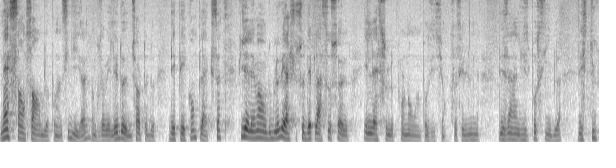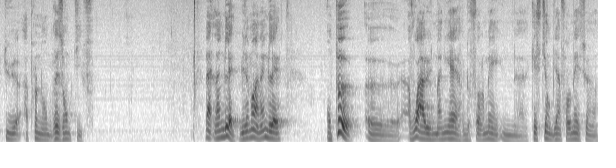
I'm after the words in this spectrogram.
naissent ensemble, pour ainsi dire. Donc vous avez les deux, une sorte d'épée complexe. Puis l'élément WH se déplace seul et laisse le pronom en position. Ça, c'est l'une des analyses possibles des structures à pronom résomptif. Ben, l'anglais, évidemment, en anglais, on peut euh, avoir une manière de former une question bien formée sur un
